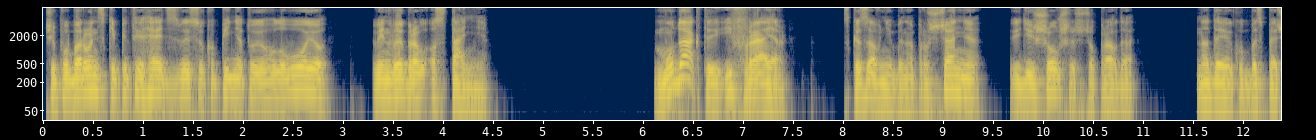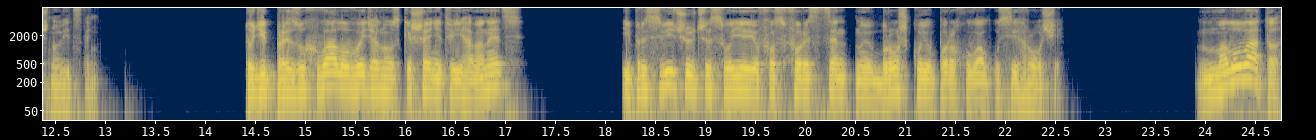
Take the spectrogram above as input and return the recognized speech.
чи по баронськи піти геть з високо піднятою головою, він вибрав останнє. Мудак ти і фраєр, сказав ніби на прощання, відійшовши, щоправда, на деяку безпечну відстань. Тоді призухвало витягнув з кишені твій гаманець і, присвічуючи своєю фосфоресцентною брошкою, порахував усі гроші. Малувато,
